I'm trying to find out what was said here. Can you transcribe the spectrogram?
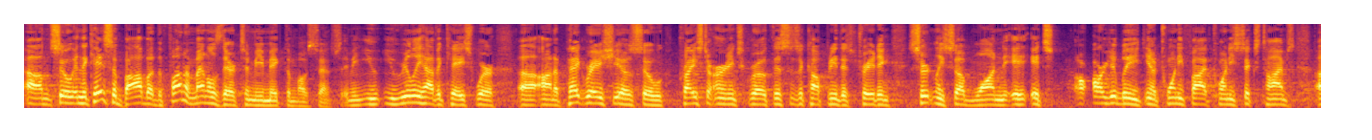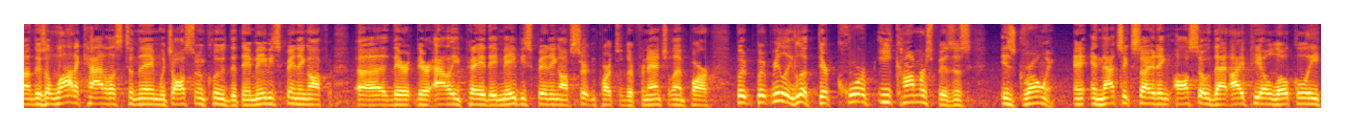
Um, so in the case of Baba, the fundamentals there to me make the most sense. I mean, you, you really have a case where uh, on a PEG ratio, so price to earnings growth, this is a company that's trading certainly sub one. It, it's arguably you know 25, 26 times. Uh, there's a lot of catalysts to the name, which also include that they may be spinning off uh, their their Alipay, they may be spinning off certain parts of their financial empire, but but really look, their core e-commerce business is growing, and, and, that's exciting. Also, that IPO locally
